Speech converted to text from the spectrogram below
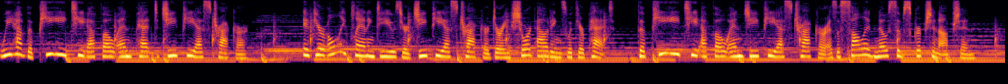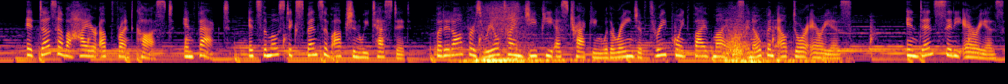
we have the PETFON Pet GPS Tracker. If you're only planning to use your GPS tracker during short outings with your pet, the PETFON GPS tracker is a solid no-subscription option. It does have a higher upfront cost, in fact, it's the most expensive option we tested, but it offers real-time GPS tracking with a range of 3.5 miles in open outdoor areas. In dense city areas,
